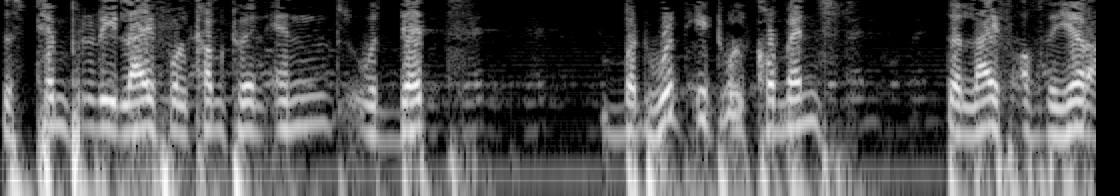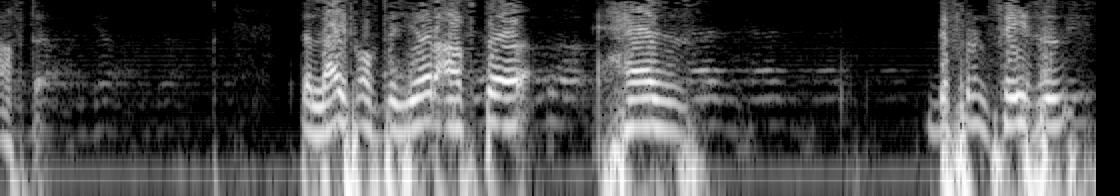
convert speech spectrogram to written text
This temporary life will come to an end with death, but with it will commence the life of the year after. The life of the year after has different phases.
